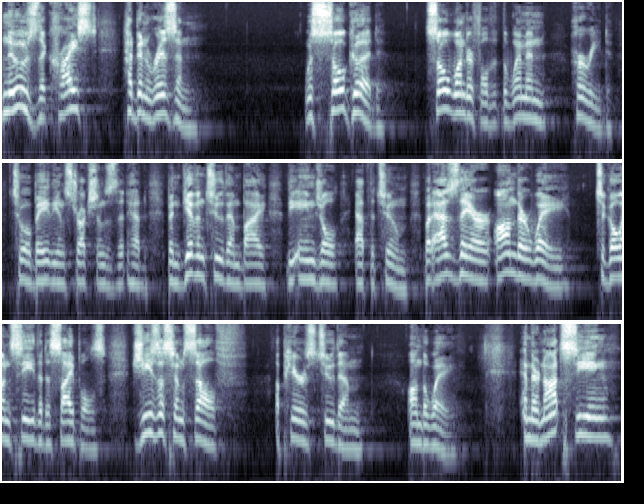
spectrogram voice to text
news that Christ had been risen was so good, so wonderful that the women hurried to obey the instructions that had been given to them by the angel at the tomb. But as they are on their way to go and see the disciples, Jesus himself appears to them on the way. And they're not seeing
